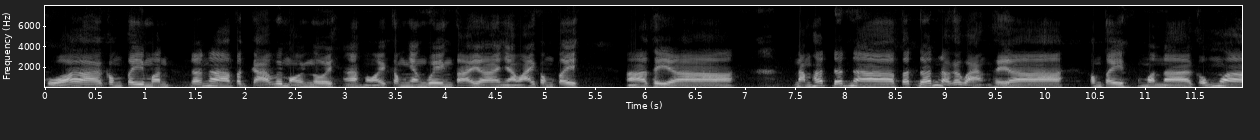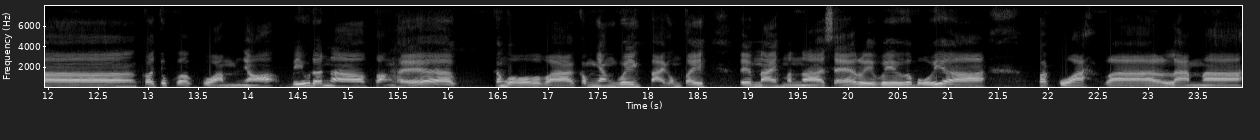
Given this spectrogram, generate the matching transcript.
của công ty mình đến tất cả với mọi người, mọi công nhân viên tại nhà máy công ty. À, thì năm hết đến Tết đến rồi các bạn thì công ty mình cũng có chút quà nhỏ biếu đến toàn thể cán bộ và công nhân viên tại công ty. Thì hôm nay mình à, sẽ review cái buổi à, phát quà và làm à,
